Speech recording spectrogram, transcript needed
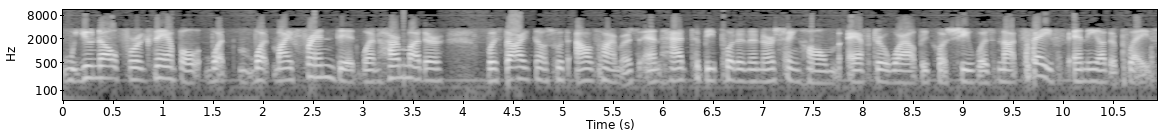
you know, for example, what what my friend did when her mother was diagnosed with Alzheimer's and had to be put in a nursing home after a while because she was not safe any other place.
